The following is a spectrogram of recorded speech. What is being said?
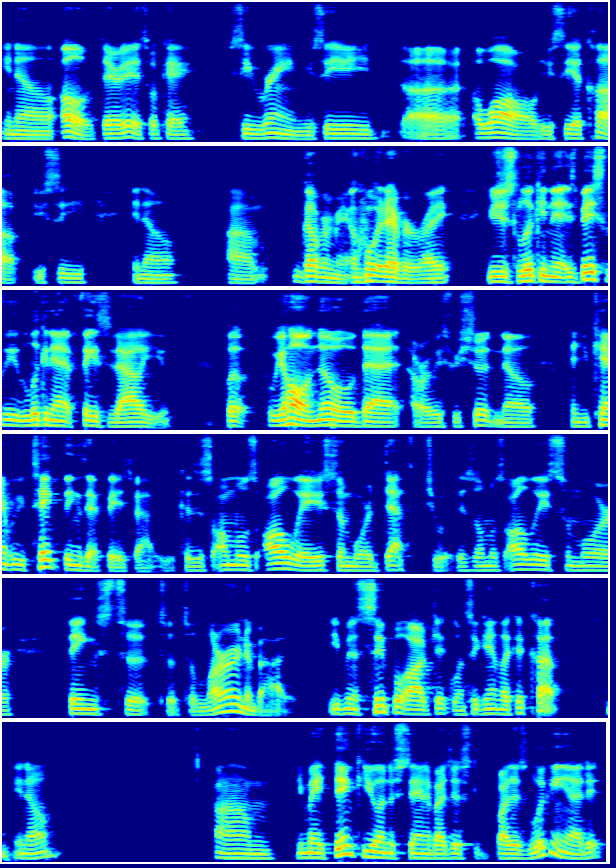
you know, oh, there it is. Okay. You see rain, you see uh, a wall, you see a cup, you see, you know, um, government or whatever, right? You're just looking at it's basically looking at face value. But we all know that, or at least we should know, and you can't really take things at face value because it's almost always some more depth to it. There's almost always some more things to, to to learn about it. Even a simple object, once again, like a cup, you know, um, you may think you understand it by just by just looking at it,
